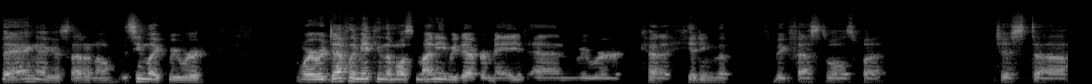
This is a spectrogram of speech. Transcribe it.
bang. I guess I don't know. It seemed like we were we were definitely making the most money we'd ever made, and we were kind of hitting the big festivals, but just uh,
